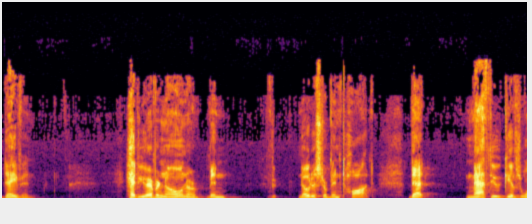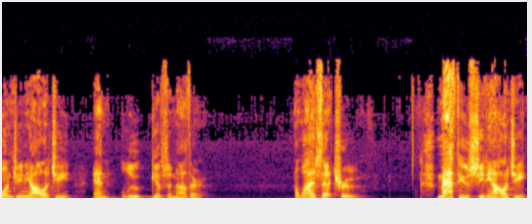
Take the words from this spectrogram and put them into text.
David. Have you ever known or been noticed or been taught that Matthew gives one genealogy and Luke gives another? Now, why is that true? Matthew's genealogy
